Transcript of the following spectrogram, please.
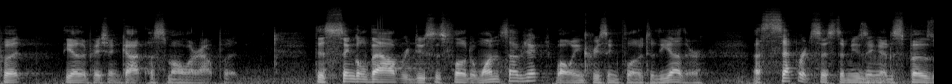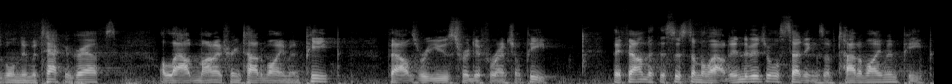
The other patient got a smaller output. This single valve reduces flow to one subject while increasing flow to the other. A separate system using a disposable pneumotachograph allowed monitoring tidal volume and PEEP. Valves were used for differential PEEP. They found that the system allowed individual settings of tidal volume and PEEP,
